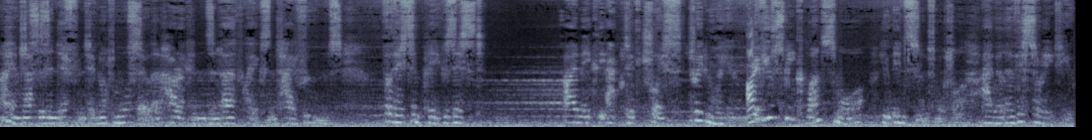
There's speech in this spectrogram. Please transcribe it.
I am just as indifferent, if not more so, than hurricanes and earthquakes and typhoons, for they simply exist. I make the active choice to ignore you. I- If you speak once more, you insolent mortal, I will eviscerate you.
